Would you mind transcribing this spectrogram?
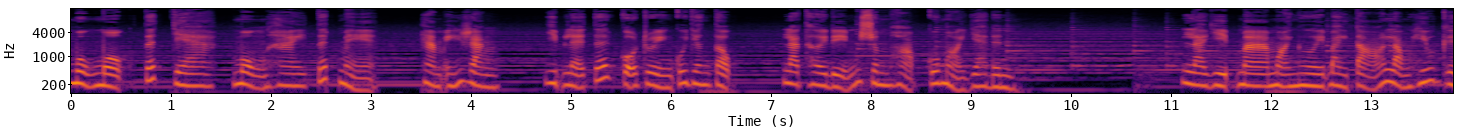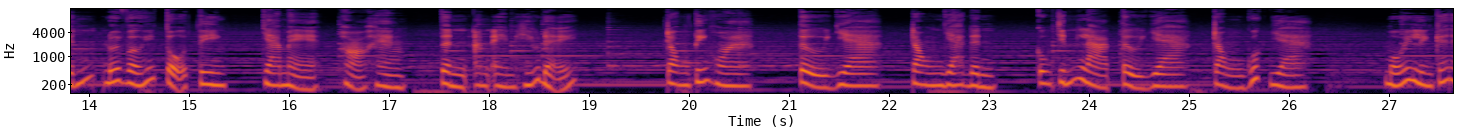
mùng 1 Tết cha, mùng 2 Tết mẹ, hàm ý rằng dịp lễ Tết cổ truyền của dân tộc là thời điểm sum họp của mọi gia đình. Là dịp mà mọi người bày tỏ lòng hiếu kính đối với tổ tiên, cha mẹ, họ hàng, tình anh em hiếu để. Trong tiếng Hoa, từ gia trong gia đình cũng chính là từ gia trong quốc gia. Mối liên kết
